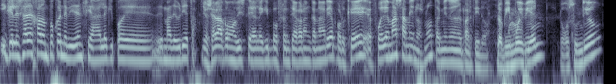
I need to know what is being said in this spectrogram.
y que les ha dejado un poco en evidencia al equipo de, de Madeurieta. Joseba, ¿cómo viste al equipo frente a Gran Canaria? Porque fue de más a menos, ¿no? También en el partido. Lo vi muy bien, luego se hundió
